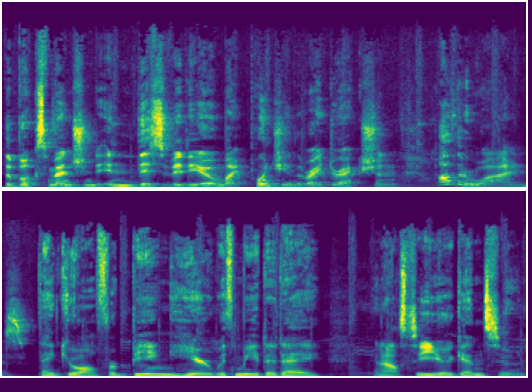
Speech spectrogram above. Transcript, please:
the books mentioned in this video might point you in the right direction. Otherwise, thank you all for being here with me today, and I'll see you again soon.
